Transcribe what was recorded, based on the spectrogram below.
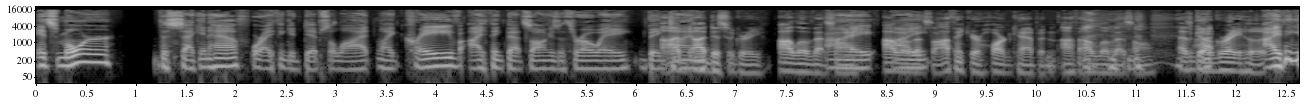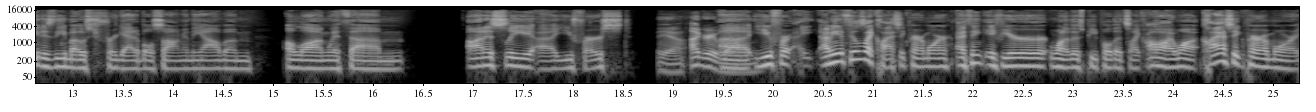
it's more the second half where I think it dips a lot. Like Crave, I think that song is a throwaway big time. I, I disagree. I love that song. I, I love I, that song. I think you're hard capping. I, I love that song. That's got a great hook. I think it is the most forgettable song in the album, along with um honestly, uh You First. Yeah, I agree with Uh, that. you for I mean, it feels like classic Paramore. I think if you're one of those people that's like, oh, I want classic Paramore.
